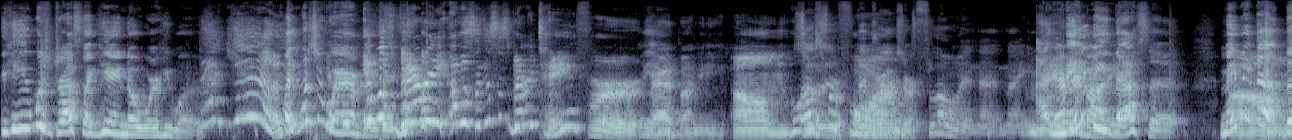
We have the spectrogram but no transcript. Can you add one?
he was dressed like he didn't know where he was. Yeah, Like what you wearing? It was very. I was like, this is very tame for Yeah. Bad Bunny. Um, Who else this the, the performed? drums were flowing that night. I- I, Everybody. maybe that's it. Maybe Um, the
